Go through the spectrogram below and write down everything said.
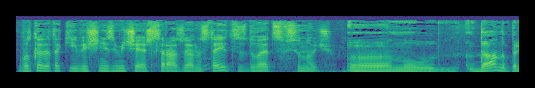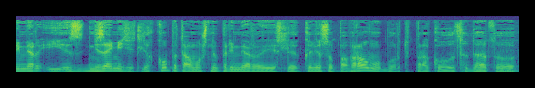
Вот когда такие вещи не замечаешь сразу, и оно стоит и сдувается всю ночь. Э, ну, да, например, не заметить легко, потому что, например, если колесо по правому борту проколото, да, то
